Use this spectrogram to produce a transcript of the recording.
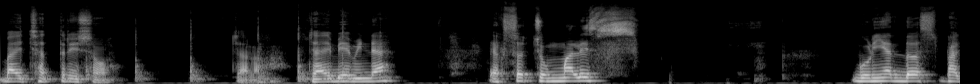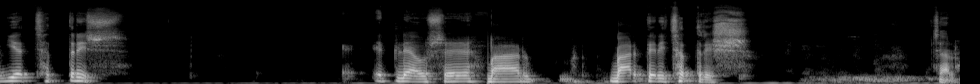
by છત્રીસો. ચાલો. જાય બે મીંડા. એકસો ચુમ્માલીસ ગુણ્યા દસ ભાગ્યા છત્રીસ. એટલે આવશે બાર બાર તેરી છત્રીસ. ચાલો.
